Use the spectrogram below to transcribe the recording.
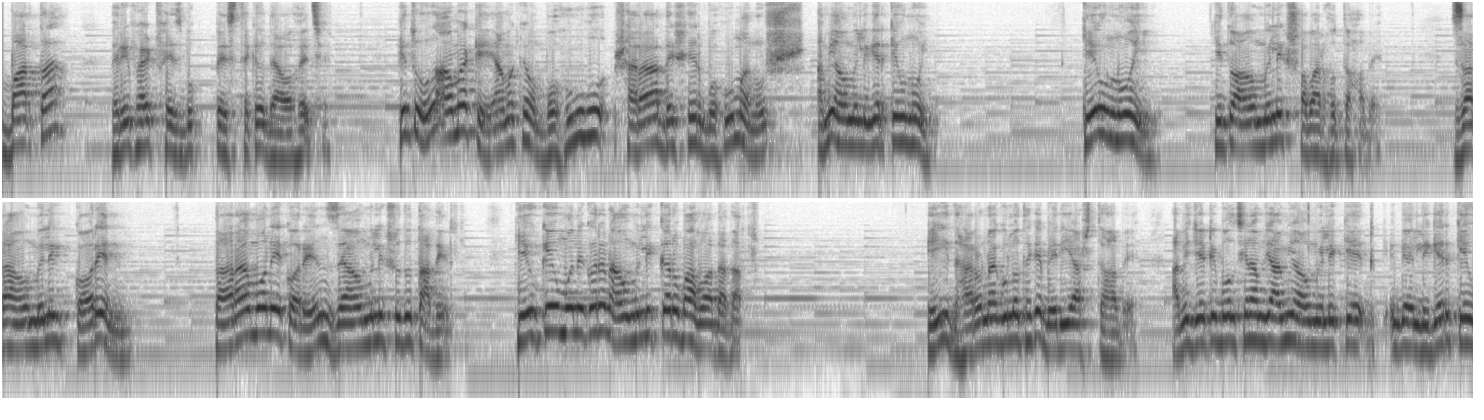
বার্তা ভেরিফাইড ফেসবুক পেজ থেকেও দেওয়া হয়েছে। কিন্তু আমাকে আমাকে বহু সারা দেশের বহু মানুষ, আমি আওয়ামী লীগের কেউ নই। কেউ নই, কিন্তু আওয়ামী লীগ সবার হতে হবে। যারা আওয়ামী লীগ করেন, তারা মনে করেন যে আওয়ামী লীগ শুধু তাদের। কেউ কেউ মনে করেন আওয়ামী লীগ কারও বাবা, দাদার। এই ধারণাগুলো থেকে বেরিয়ে আসতে হবে। আমি যেটি বলছিলাম যে আমি আওয়ামী লীগের লীগের কেউ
